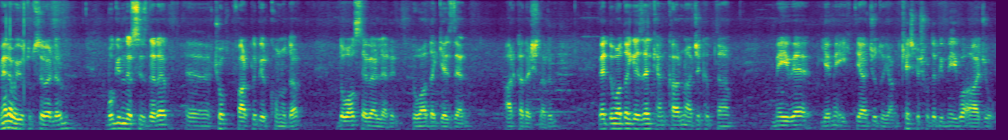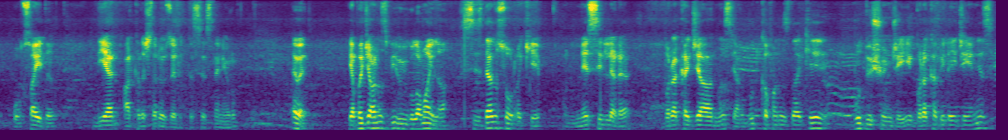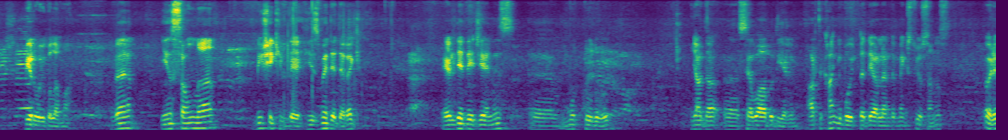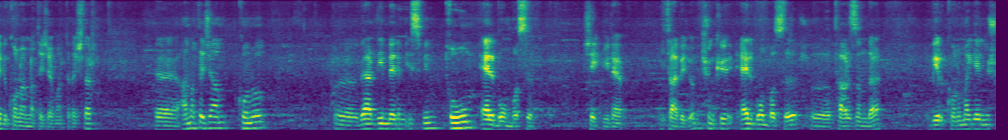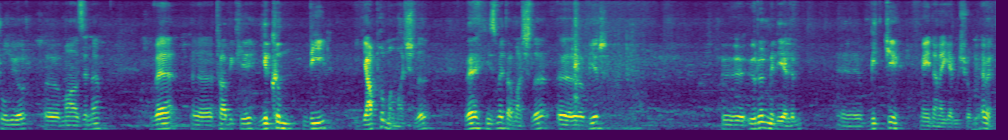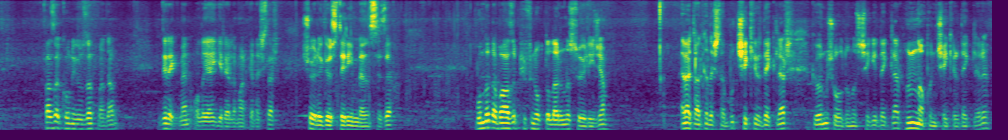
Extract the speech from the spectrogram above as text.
Merhaba YouTube severlerim. Bugün de sizlere e, çok farklı bir konuda doğa severlerin, doğada gezen arkadaşların ve doğada gezerken karnı acıkıp da meyve yeme ihtiyacı duyan, keşke şurada bir meyve ağacı olsaydı diyen arkadaşlara özellikle sesleniyorum. Evet, yapacağınız bir uygulamayla sizden sonraki nesillere bırakacağınız yani bu kafanızdaki bu düşünceyi bırakabileceğiniz bir uygulama ve insanlığa bir şekilde hizmet ederek elde edeceğiniz e, mutluluğu ya da e, sevabı diyelim artık hangi boyutta değerlendirmek istiyorsanız öyle bir konu anlatacağım arkadaşlar. E, anlatacağım konu e, verdiğim benim ismim tohum el bombası şekliyle hitap ediyorum. Çünkü el bombası e, tarzında bir konuma gelmiş oluyor e, malzeme ve e, tabii ki yıkım değil yapım amaçlı ve hizmet amaçlı bir ürün mü diyelim bitki meydana gelmiş oluyor. Evet fazla konuyu uzatmadan direktmen olaya girelim arkadaşlar. Şöyle göstereyim ben size. Bunda da bazı püf noktalarını söyleyeceğim. Evet arkadaşlar bu çekirdekler görmüş olduğunuz çekirdekler Hunnap'ın çekirdekleri.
